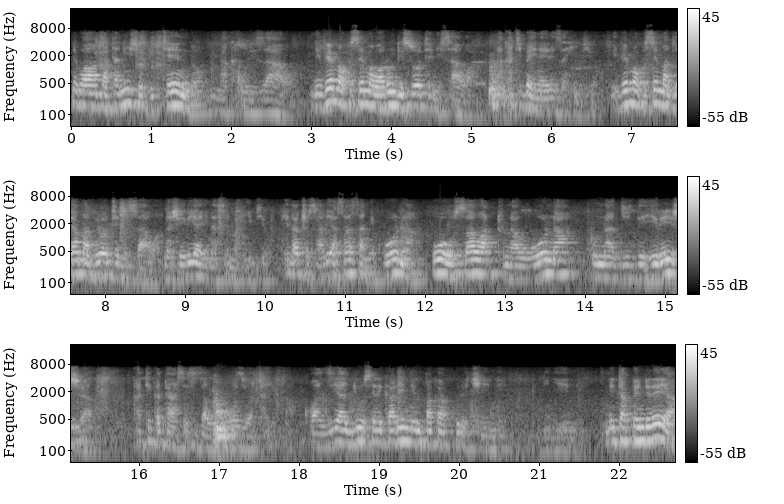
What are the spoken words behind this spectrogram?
ni waambatanishe vitendo na kauli zao. Ni vyema kusema Warundi sote ni sawa na katiba inaeleza hivyo. Ni vyema kusema vyama vyote ni sawa na sheria inasema hivyo. Kinachosalia sasa ni kuona huo usawa tunauona unajidhihirisha katika taasisi za uongozi wa taifa, kuanzia juu serikalini mpaka kule chini kijijini. Nitapendelea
